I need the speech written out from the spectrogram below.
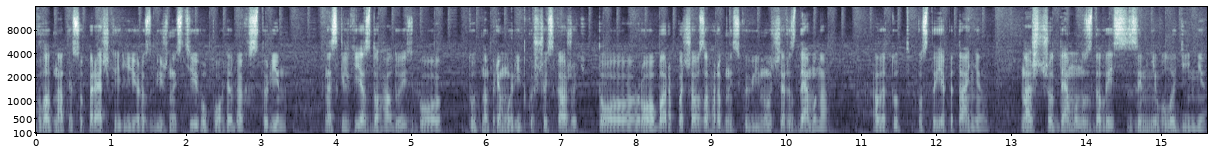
владнати суперечки і розбіжності у поглядах сторін. Наскільки я здогадуюсь, бо тут напряму рідко щось кажуть, то Робар почав загарбницьку війну через демона. Але тут постає питання: нащо демону здались земні володіння?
